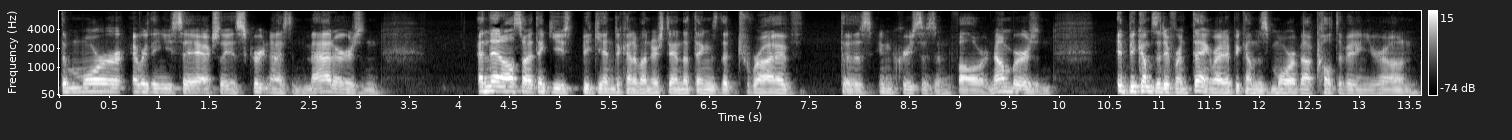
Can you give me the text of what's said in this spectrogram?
the more everything you say actually is scrutinized and matters. And and then also, I think you begin to kind of understand the things that drive those increases in follower numbers, and it becomes a different thing, right? It becomes more about cultivating your own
